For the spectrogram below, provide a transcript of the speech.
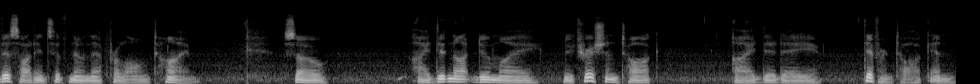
this audience have known that for a long time. So I did not do my nutrition talk. I did a different talk, and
